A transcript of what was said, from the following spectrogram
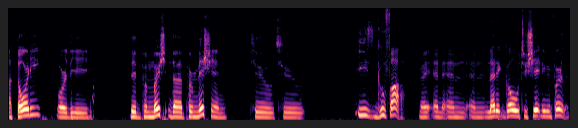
authority or the the permission the permission to to ease goof off, right? And and and let it go to shit even further.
